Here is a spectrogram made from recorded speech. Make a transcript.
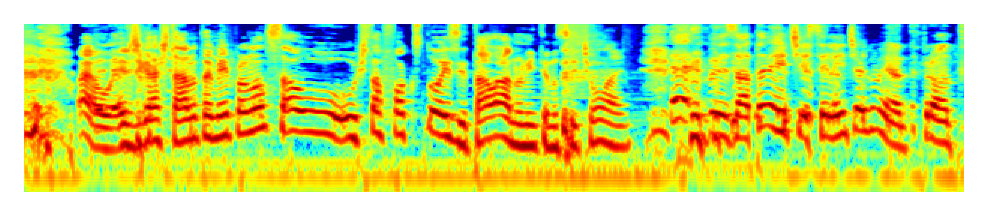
Ué, eles gastaram também para lançar o, o, Star Fox 2 e tá lá no Nintendo Switch Online. É, exatamente. Excelente argumento. Pronto.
